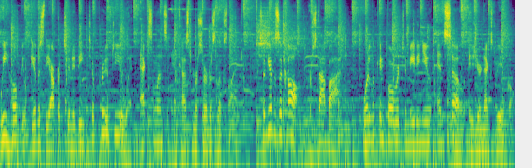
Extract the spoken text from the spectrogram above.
We hope you'll give us the opportunity to prove to you what excellence in customer service looks like. So give us a call or stop by. We're looking forward to meeting you, and so is your next vehicle.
